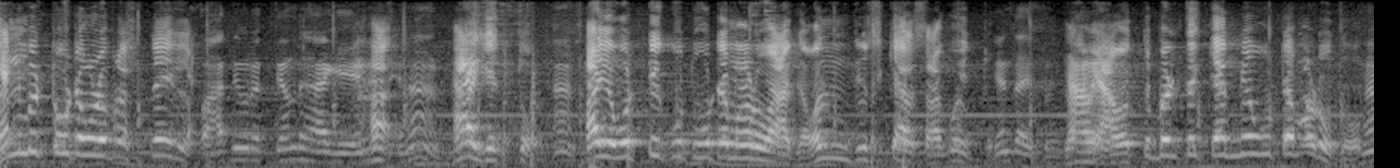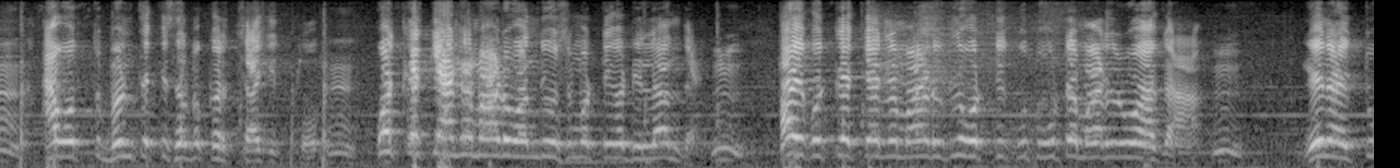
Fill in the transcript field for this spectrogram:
ನನ್ ಬಿಟ್ಟು ಊಟ ಮಾಡೋ ಪ್ರಶ್ನೆ ಇಲ್ಲ. ಪಾತಿವ್ರತ್ಯ ಅಂದ್ರೆ ಹಾಗೆ ಇತ್ತು. ಹಾಗಿತ್ತು. ಹಾಗೆ ಒಟ್ಟಿ ಕೂತು ಊಟ ಮಾಡುವಾಗ ಒಂದ್ ದಿವಸ ಕೆಲಸ ಆಗೋಯ್ತು. ನಾವ್ ಯಾವತ್ತು ಬೆಳ್ತಕ್ಕೆ ಅನ್ನೇ ಊಟ ಮಾಡುದು. ಆವತ್ತು ಬೆಳ್ತಕ್ಕೆ ಸ್ವಲ್ಪ ಖರ್ಚಾಗಿತ್ತು. ಕೊಟ್ಟಕ್ಕೆ ಕೊಟ್ಲಕ್ಕೆ ಅನ್ನ ಮಾಡು ಒಂದ್ ದಿವಸ ಮಟ್ಟಿಗೆ ಅಂದ್ರೆ ಅಂದೆ. ಹಾಗೆ ಕೊಟ್ಲಕ್ಕೆ ಅನ್ನ ಮಾಡಿದ್ಲು ಒಟ್ಟಿ ಕೂತು ಊಟ ಮಾಡಿರುವಾಗ ಏನಾಯ್ತು?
